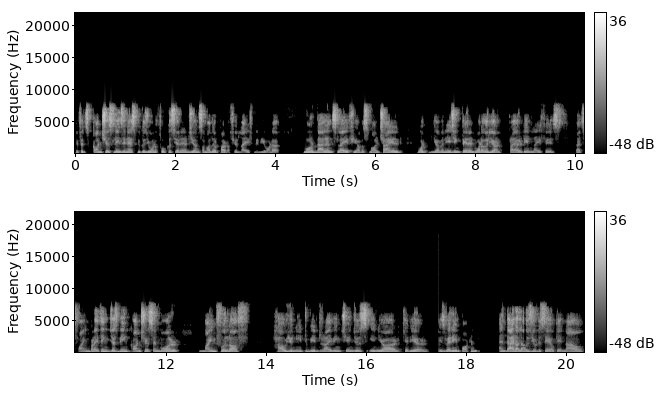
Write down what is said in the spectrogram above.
if it's conscious laziness because you want to focus your energy on some other part of your life, maybe you want a more balanced life, you have a small child, what you have an aging parent, whatever your priority in life is, that's fine. But I think just being conscious and more mindful of how you need to be driving changes in your career is very important. And that allows you to say, okay, now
